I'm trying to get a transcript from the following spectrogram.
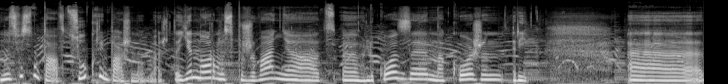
Ну, звісно, так, в цукрі бажано обмежити. Є норми споживання е, глюкози на кожен рік. Е,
